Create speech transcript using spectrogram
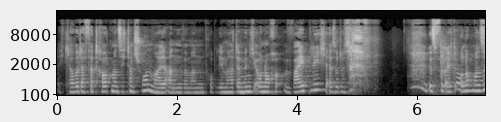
ich glaube, da vertraut man sich dann schon mal an, wenn man Probleme hat. Dann bin ich auch noch weiblich, also das ist vielleicht auch noch mal so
